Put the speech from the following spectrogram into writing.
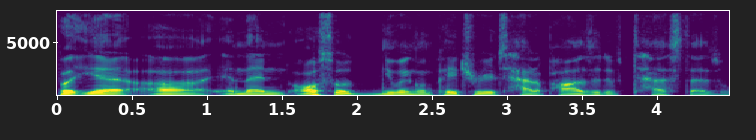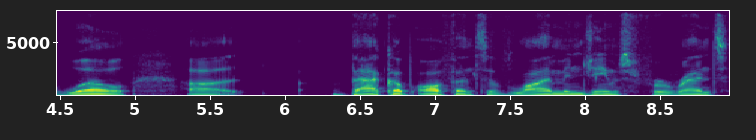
but yeah, uh, and then also New England Patriots had a positive test as well. Uh, backup offensive lineman James Ferentz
